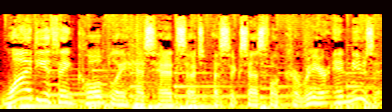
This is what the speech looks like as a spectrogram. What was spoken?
why do you think Coldplay has had such a successful career in music?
